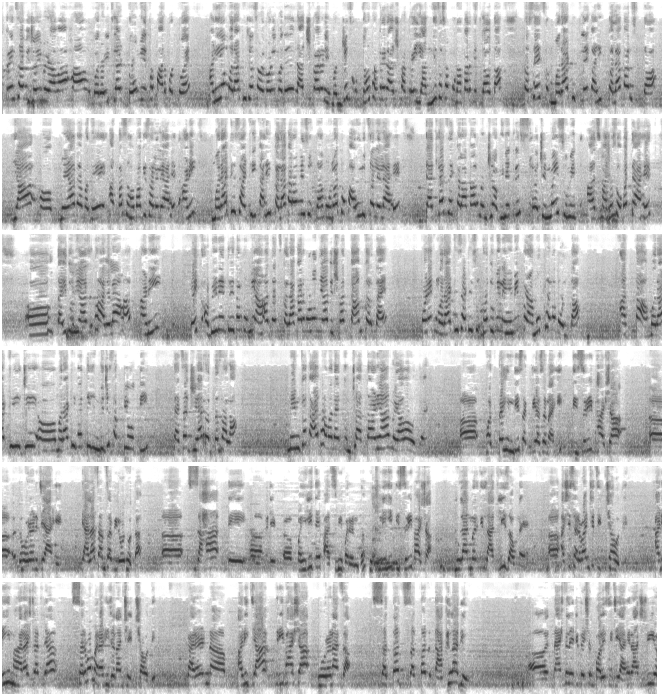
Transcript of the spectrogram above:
ठाकरेंचा विजयी मेळावा हा वरळीतल्या डोम येथे पार पडतोय. आणि या मराठीच्या चळवळीमध्ये राजकारणी म्हणजेच उद्धव ठाकरे राज ठाकरे यांनी जसा पुढाकार घेतला होता. तसेच मराठीतले काही कलाकार सुद्धा या मेळाव्यामध्ये आता सहभागी झालेले आहेत. आणि मराठीसाठी काही कलाकारांनी सुद्धा मोलाचं पाऊल उचललेलं आहे. त्यातलाच एक कलाकार म्हणजे अभिनेत्री चिन्मयी सुमित आज माझ्या सोबत त्या आहेत. ताई तुम्ही आज इथं आलेला आहात. आणि एक अभिनेत्री तर तुम्ही आहातच कलाकार म्हणून या विश्वात काम करताय. पण एक मराठीसाठी सुद्धा तुम्ही नेहमी प्रामुख्यानं बोलता. आता मराठीची मराठीवरती हिंदीची सक्ती होती त्याचा जी आर रद्द झाला. नेमकं काय भावना आहेत तुमच्या आता आणि हा मेळावा होतोय? फक्त हिंदी सक्ती असं नाही तिसरी भाषा धोरण जे आहे त्यालाच आमचा विरोध होता. सहा ते म्हणजे पहिली ते पाचवी पर्यंत कुठलीही तिसरी भाषा मुलांवरती लादली जाऊ नये अशी सर्वांचीच इच्छा होती. आणि ही महाराष्ट्रातल्या सर्व मराठी जनांची इच्छा होती. कारण आणि ज्या त्रिभाषा धोरणाचा सतत सतत दाखला देऊन नॅशनल एज्युकेशन पॉलिसी जी आहे राष्ट्रीय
